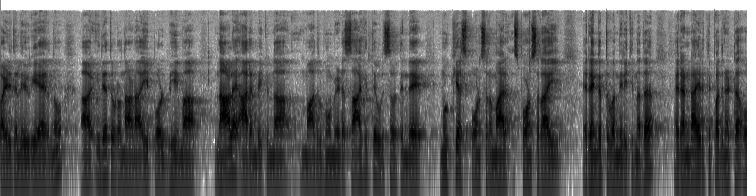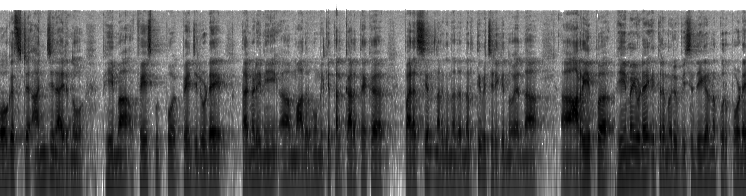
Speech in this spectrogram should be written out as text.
വഴി തെളിയുകയായിരുന്നു. ഇതേ തുടർന്നാണ് ഇപ്പോൾ ഭീമ നാളെ ആരംഭിക്കുന്ന മാതൃഭൂമിയുടെ സാഹിത്യ ഉത്സവത്തിന്റെ മുഖ്യ സ്പോൺസർമാർ സ്പോൺസറായി രംഗത്ത് വന്നിരിക്കുന്നത്. രണ്ടായിരത്തി പതിനെട്ട് ഓഗസ്റ്റ് അഞ്ചിനായിരുന്നു ഭീമ ഫേസ്ബുക്ക് പേജിലൂടെ തങ്ങളിനി മാതൃഭൂമിക്ക് തൽക്കാലത്തേക്ക് പരസ്യം നൽകുന്നത് നിർത്തിവച്ചിരിക്കുന്നു എന്ന അറിയിപ്പ് ഭീമയുടെ ഇത്തരമൊരു വിശദീകരണ കുറിപ്പോടെ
